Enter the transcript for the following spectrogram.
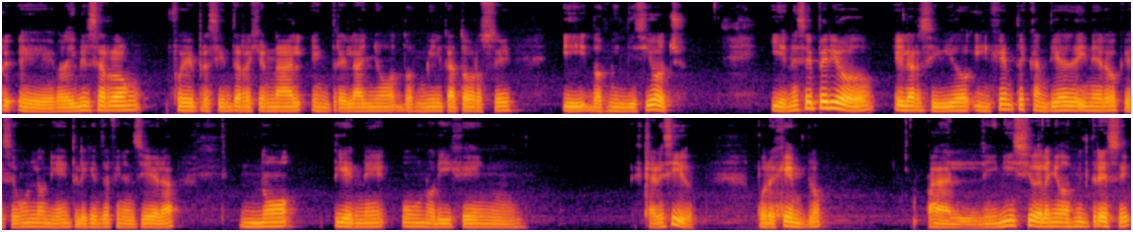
eh, Vladimir Cerrón fue presidente regional entre el año 2014 y 2018. Y en ese periodo él ha recibido ingentes cantidades de dinero que según la Unidad de Inteligencia Financiera no tiene un origen esclarecido. Por ejemplo, al inicio del año 2013,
